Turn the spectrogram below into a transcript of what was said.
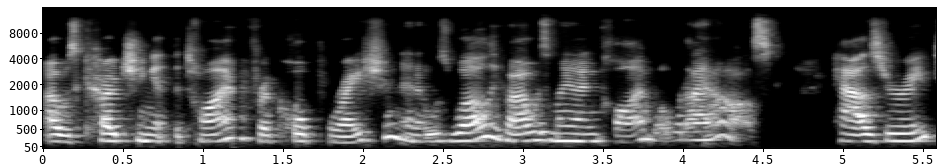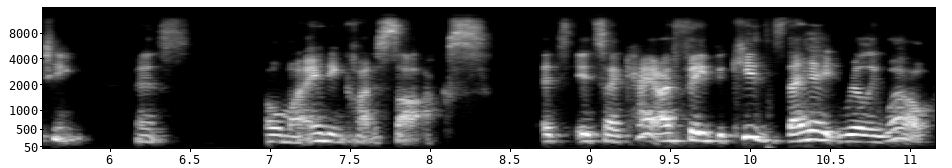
I was coaching at the time for a corporation, and it was, well, if I was my own client, what would I ask? How's your eating? And it's, oh, my eating kind of sucks. It's, it's okay. I feed the kids, they eat really well.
